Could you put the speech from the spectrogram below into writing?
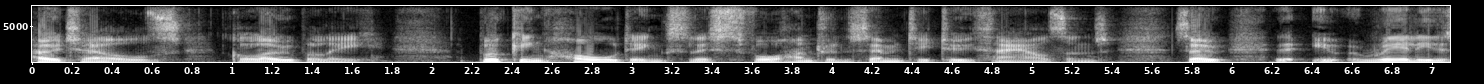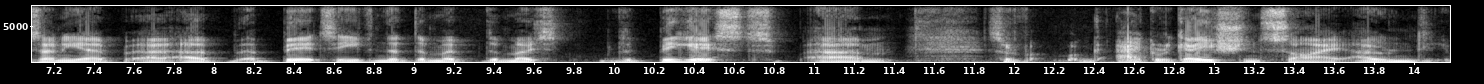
hotels globally. Booking Holdings lists 472,000. So really, there's only a, a, a bit, even the, the, the most, the biggest um, sort of aggregation site only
